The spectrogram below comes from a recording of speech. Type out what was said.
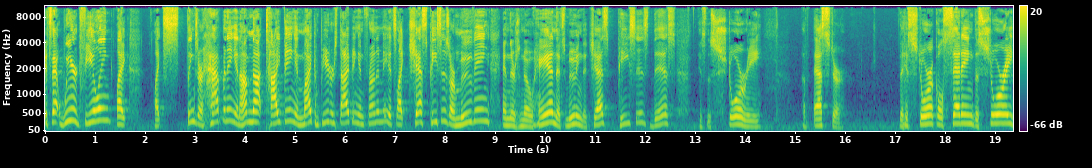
it's that weird feeling, like, like things are happening and I'm not typing and my computer's typing in front of me. It's like chess pieces are moving and there's no hand that's moving the chess pieces. This is the story of Esther. The historical setting, the story,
